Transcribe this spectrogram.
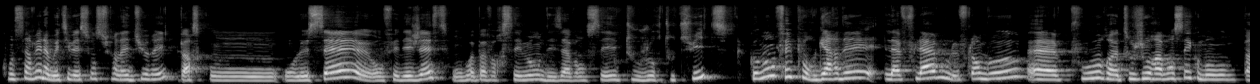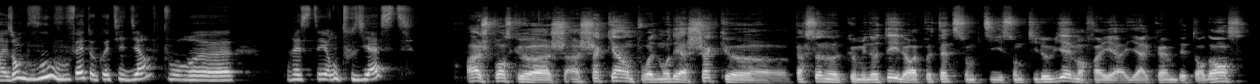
conserver la motivation sur la durée parce qu'on on le sait, on fait des gestes, on voit pas forcément des avancées toujours tout de suite. Comment on fait pour garder la flamme, le flambeau, pour toujours avancer? Comment, par exemple, vous, vous faites au quotidien pour rester enthousiaste? Ah, je pense que à, chacun, on pourrait demander à chaque personne de notre communauté, il aurait peut-être son petit son petit levier, mais enfin, il y a, il y a quand même des tendances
